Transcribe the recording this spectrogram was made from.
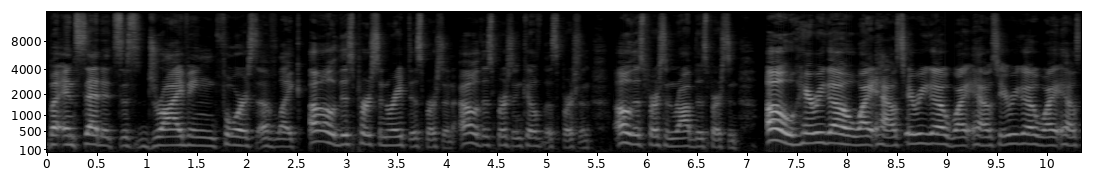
But instead it's this driving force of like oh this person raped this person. Oh this person killed this person. Oh this person robbed this person. Oh here we go white house. Here we go white house. Here we go white house.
